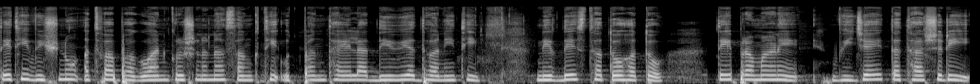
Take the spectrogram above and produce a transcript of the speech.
તેથી વિષ્ણુ અથવા ભગવાન કૃષ્ણના શંખથી ઉત્પન્ન થયેલા દિવ્ય ધ્વનિથી નિર્દેશ થતો હતો. તે પ્રમાણે વિજય તથા શ્રી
